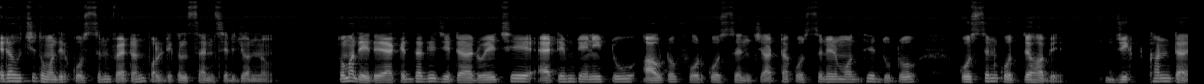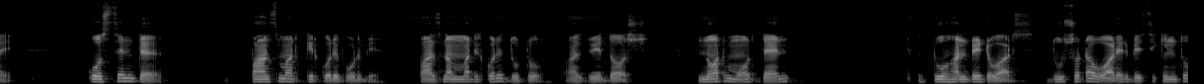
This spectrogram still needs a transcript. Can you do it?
এটা হচ্ছে তোমাদের কোশ্চেন প্যাটার্ন পলিটিক্যাল সায়েন্সের জন্য। তোমাদের একের দাগে যেটা রয়েছে attempt any two out of four question চারটা কোশ্চেনের মধ্যে দুটো কোশ্চেন করতে হবে। যেখানটায় কোশ্চেনটা পাঁচ মার্কের করে পড়বে। পাঁচ নাম্বারের করে দুটো, পাঁচ দুয়ে দশ। Not more than two hundred words দুশোটা ওয়ার্ডের বেশি কিন্তু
